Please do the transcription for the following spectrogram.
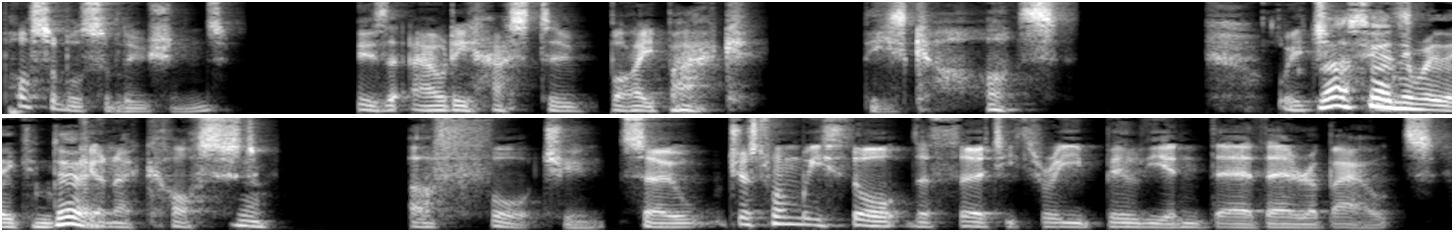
possible solutions, is that Audi has to buy back these cars. Which That's the only way they can do it. going to cost Yeah. a fortune. So just when we thought the 33 billion there thereabouts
